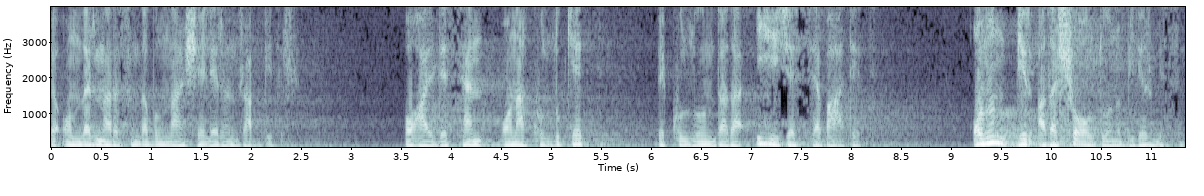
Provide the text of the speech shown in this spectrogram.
ve onların arasında bulunan şeylerin Rabbidir. O halde sen ona kulluk et ve kulluğunda da iyice sebat et. Onun bir adaşı olduğunu bilir misin?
